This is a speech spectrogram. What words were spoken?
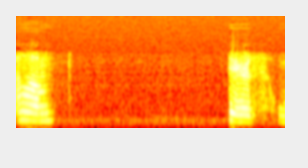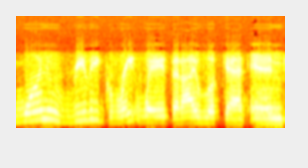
um, there's one really great way that I look at, and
